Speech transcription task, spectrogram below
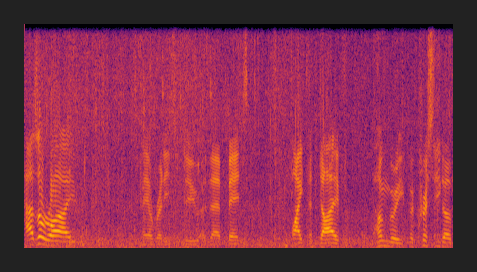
has arrived. They are ready to do their bit, fight and die for Hungary, for Christendom.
